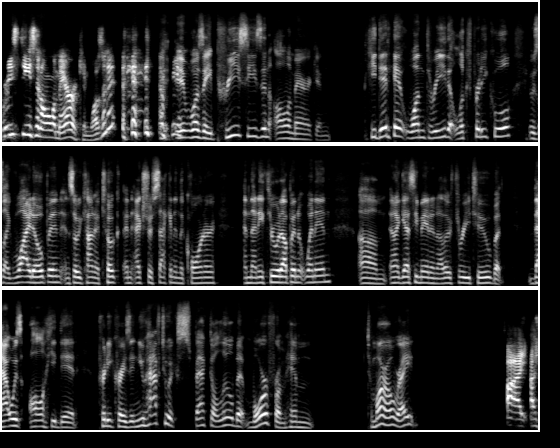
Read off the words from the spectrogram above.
preseason All American, wasn't it? I mean, it was a preseason All American. He did hit one three that looked pretty cool. It was like wide open. And so he kind of took an extra second in the corner and then he threw it up and it went in. Um, and I guess he made another three too, but that was all he did. Pretty crazy. And you have to expect a little bit more from him tomorrow, right? I, I,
